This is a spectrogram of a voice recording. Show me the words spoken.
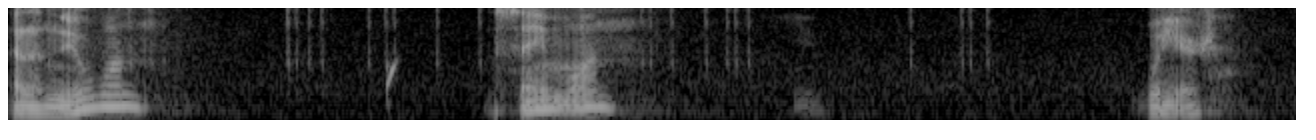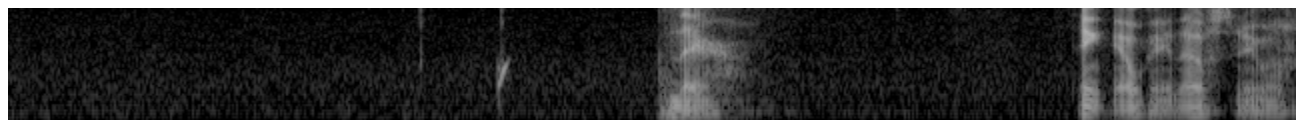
That a new one? The same one? Weird. There. I think, okay, that was the new one.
